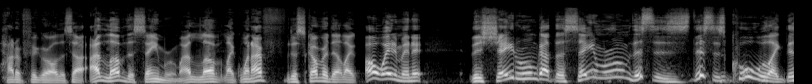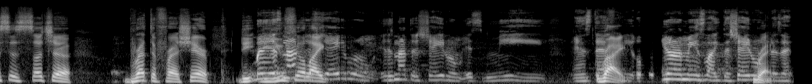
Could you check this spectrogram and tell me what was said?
how to figure all this out. I love the same room. I love like when I've discovered that like, oh wait a minute, the shade room got the same room. This is this is cool. Like this is such a breath of fresh air. Do, But do it's you not feel the like shade room. It's not the shade room. It's me and Stephanie. Right. You know what I mean? It's like the shade room Right. doesn't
